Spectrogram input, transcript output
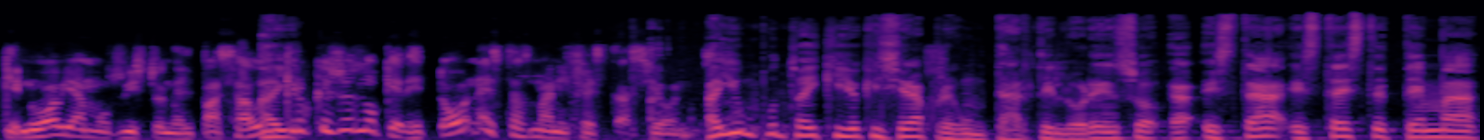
que no habíamos visto en el pasado. y creo que eso es lo que detona estas manifestaciones. Hay un punto ahí que yo quisiera preguntarte, Lorenzo. Ah, está, está este tema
